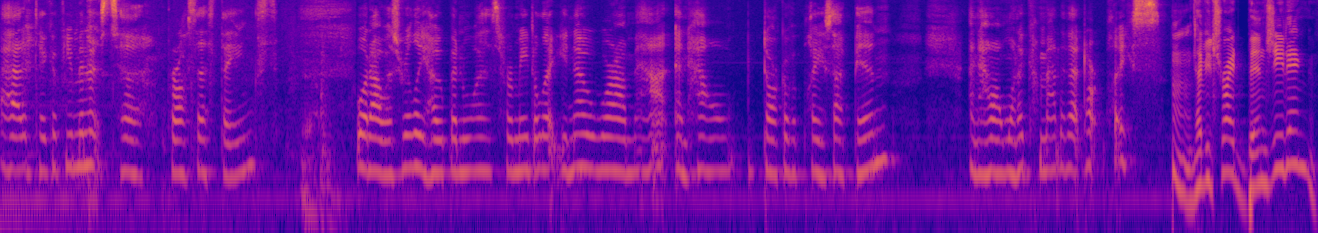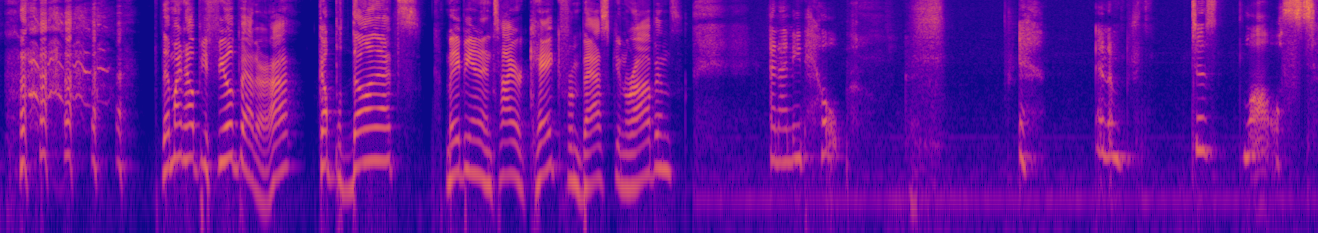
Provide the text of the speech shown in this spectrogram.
I had to take a few minutes to process things. What I was really hoping was for me to let you know where I'm at and how dark of a place I've been and how I want to come out of that dark place. Hmm, have you tried binge eating? that might help you feel better, huh? Couple donuts, maybe an entire cake from Baskin Robbins. And I need help. And I'm just lost.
